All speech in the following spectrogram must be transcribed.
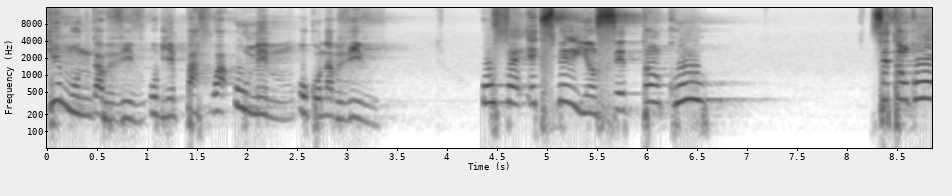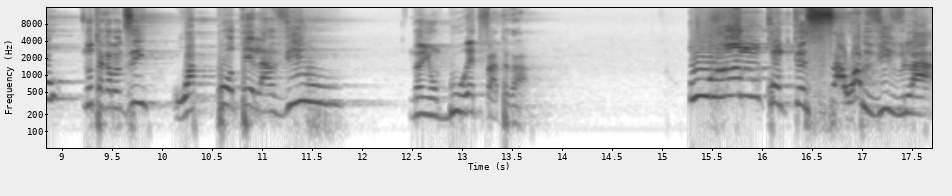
gen moun k'ap vivre ou bien parfois ou même ou qu'on a vivre. Ou fait expérience c'est tant coup c'est tant coup nous t'a capable dire ou porter la vie dans une bourrette fatra. Ou rendre compte que ça ou vivre là,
